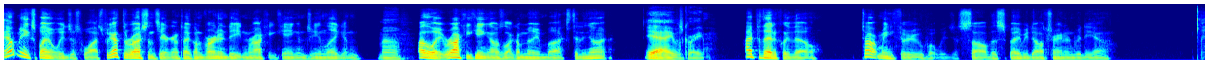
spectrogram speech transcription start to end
help me explain what we just watched. We got the Russians here going to take on Vernon Deaton, Rocky King, and Gene Ligon. No. By the way, Rocky King, I was like a million bucks. Did he not? Yeah, he was great. Hypothetically, though, talk me through what we just saw this baby doll training video. Is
